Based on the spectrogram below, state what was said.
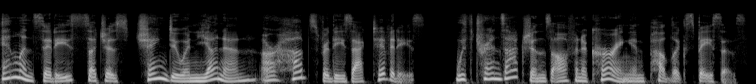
Inland cities such as Chengdu and Yunnan are hubs for these activities, with transactions often occurring in public spaces.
